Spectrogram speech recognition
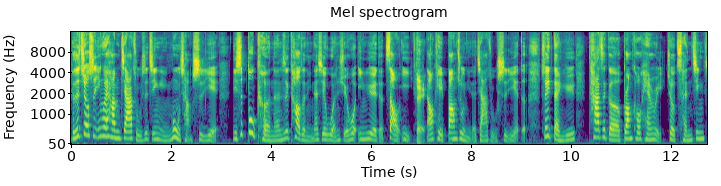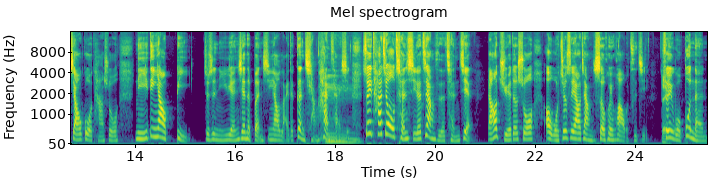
可是就是因为他们家族是经营牧场事业，你是不可能是靠着你那些文学或音乐的造诣，对，然后可以帮助你的家族事业的。所以等于他这个 Bronco Henry 就曾经教过他说：“你一定要比就是你原先的本性要来得更强悍才行。嗯”所以他就承袭了这样子的成见，然后觉得说：“哦，我就是要这样子社会化我自己，所以我不能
